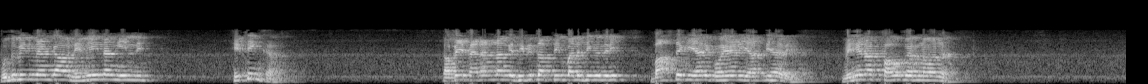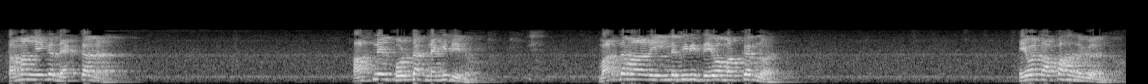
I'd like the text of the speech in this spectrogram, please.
බුදු පිළිමයක් ගාව නෙමෙයි නම් ඉන්නේ. හිතින් කරන්න. අපේ පැරණන්ගේ සිරිතක් තිබ්බනේ තිඟුදෙනි බස් එකේ හරි කොහේ හරි යද්දි හරි මෙහෙරක් පව් කරනවන. Taman ඒක දැක්කම අස්නේ පොඩ්ඩක් නැගිටිනවා. වර්තමානයේ ඉන්න පිරිස ඒව මක් කරනවා. ඒවට අපහාස කරනවා.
